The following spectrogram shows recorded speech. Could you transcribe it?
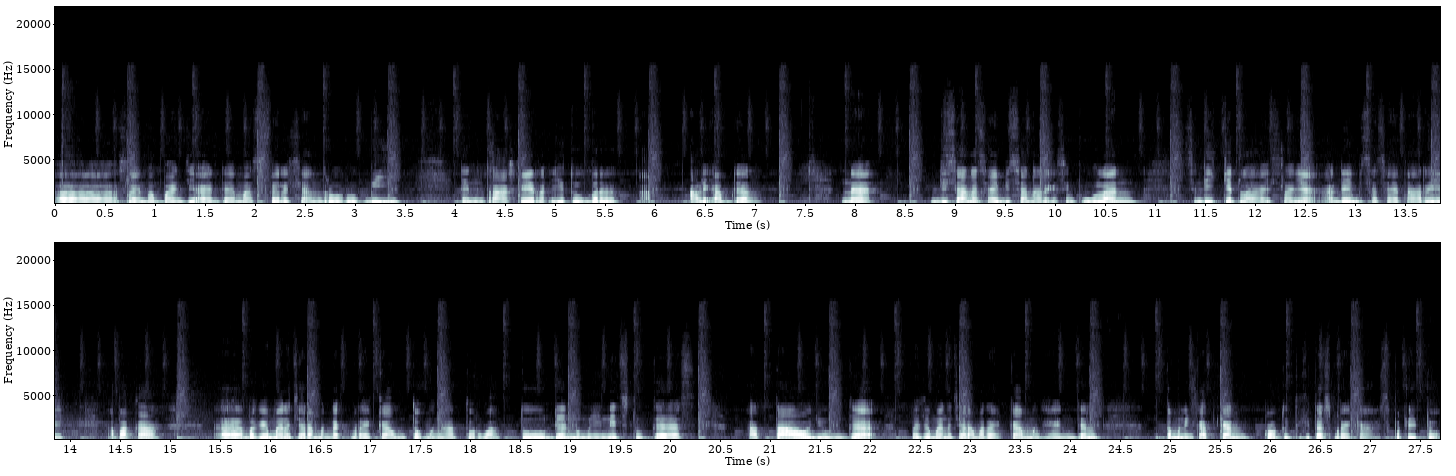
uh, selain Bang Panji ada Mas Felixandro Ruby. Dan terakhir youtuber Ali Abdal. Nah di sana saya bisa narik kesimpulan sedikit lah istilahnya ada yang bisa saya tarik apakah uh, bagaimana cara mereka untuk mengatur waktu dan memanage tugas atau juga bagaimana cara mereka menghandle atau meningkatkan produktivitas mereka seperti itu.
